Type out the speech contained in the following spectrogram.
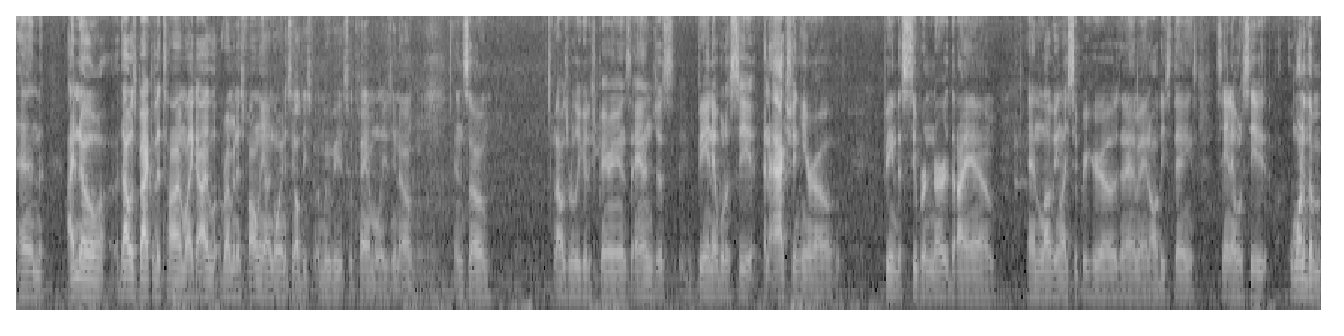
and I know that was back at the time. Like I reminisce fondly on going to see all these movies with families, you know, and so that was a really good experience. And just being able to see an action hero, being the super nerd that I am, and loving like superheroes and anime and all these things, being able to see one of the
